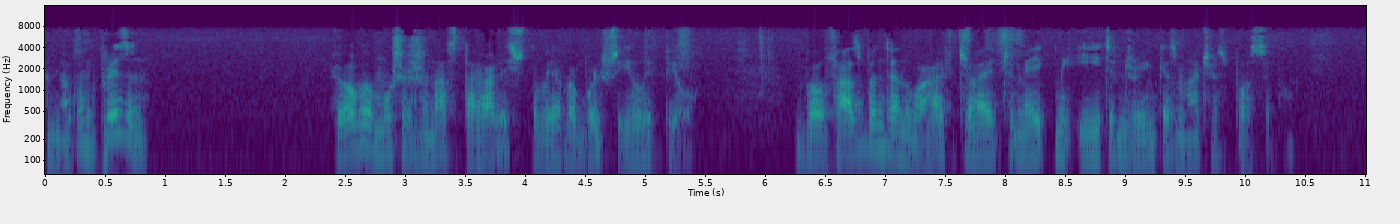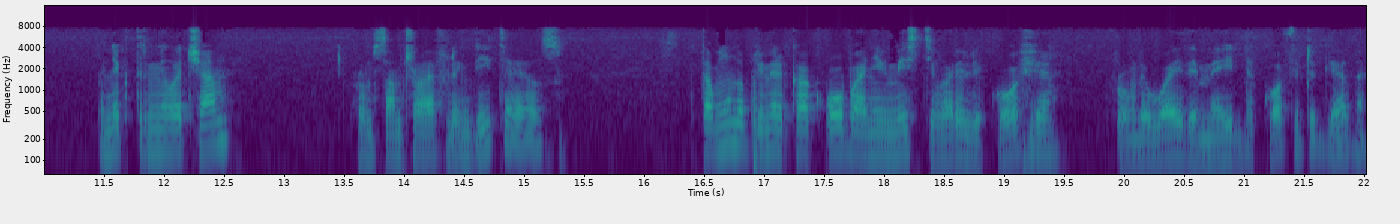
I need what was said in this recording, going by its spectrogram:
and not in prison. И оба муж и жена старались, чтобы я побольше ел и пил. Both husband and wife tried to make me eat and drink as much as possible. По некоторым мелочам from some trifling details, тому, например, как оба они вместе варили кофе, from the way they made the coffee together,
